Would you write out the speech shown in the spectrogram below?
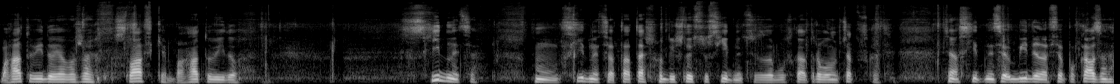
Багато відео я вважаю. Славське, багато відео. Східниця. Східниця, та теж обійшли всю східницю, забув сказати, треба було сказати. Ця східниця обійдена, все показано.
